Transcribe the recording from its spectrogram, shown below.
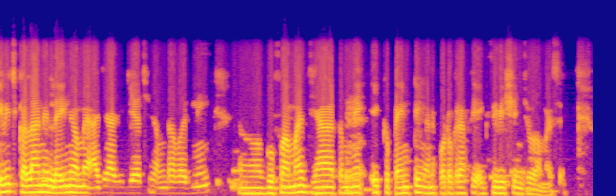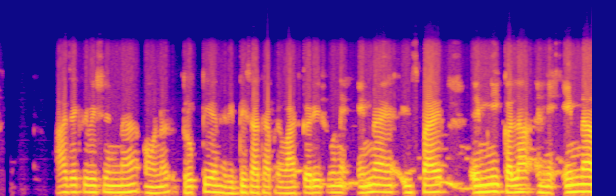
એવી જ કલાને લઈને અમે આજે આવી ગયા છીએ અમદાવાદની ગુફામાં જ્યાં તમને એક પેઇન્ટિંગ અને ફોટોગ્રાફી એક્ઝિબિશન જોવા મળશે. આ જ એક્ઝિબિશનના ઓનર તૃપ્તિ અને રિદ્ધિ સાથે આપણે વાત કરીશું અને એમના ઇન્સ્પાયર એમની કલા અને એમના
